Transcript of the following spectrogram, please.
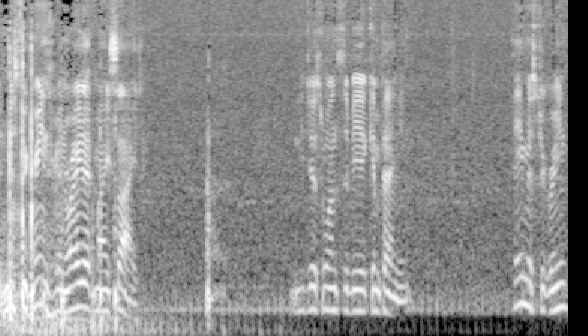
Good Mr. Green's been right at my side. He just wants to be a companion. Hey, Mr. Green.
